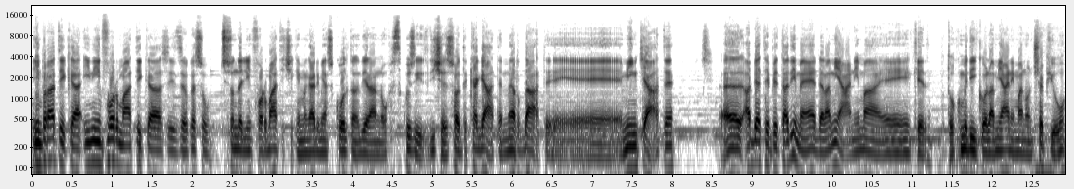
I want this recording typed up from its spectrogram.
In pratica, in informatica, adesso ci sono degli informatici che magari mi ascoltano e diranno così, dice solite cagate, merdate e minchiate. Eh, abbiate pietà di me, della mia anima, e che come dico, la mia anima non c'è più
